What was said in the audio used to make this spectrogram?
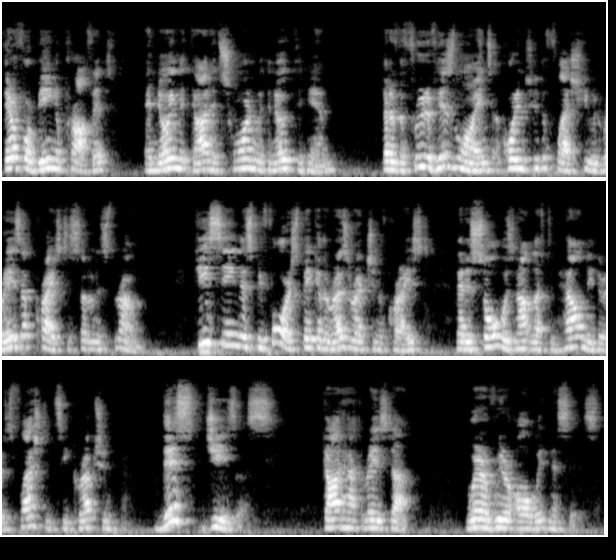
Therefore, being a prophet, and knowing that God had sworn with an oath to him, that of the fruit of his loins, according to the flesh, he would raise up Christ to sit on his throne. He, seeing this before, spake of the resurrection of Christ, that his soul was not left in hell, neither his flesh did see corruption. This Jesus God hath raised up, whereof we are all witnesses.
